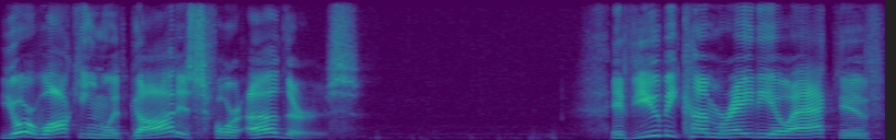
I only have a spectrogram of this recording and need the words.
Your walking with God is for others. If you become radioactive,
